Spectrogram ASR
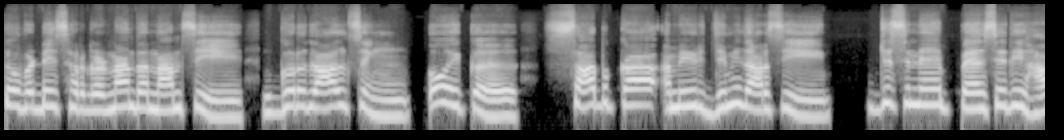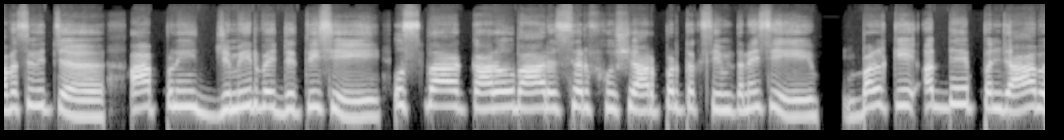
ਤੋਂ ਵੱਡੇ ਸਰਗਰਨਾਂ ਦਾ ਨਾਮ ਸੀ ਗੁਰਦਾਲ ਸਿੰਘ। ਉਹ ਇੱਕ ਸਾਬਕਾ ਅਮੀਰ ਜ਼ਿਮੀਂਦਾਰ ਸੀ। ਜਿਸ ਨੇ ਪੈਸੇ ਦੀ ਹਵਸ ਵਿੱਚ ਆਪਣੀ ਜ਼ਮੀਰ ਵੇਚ ਦਿੱਤੀ ਸੀ, ਉਸ ਦਾ ਕਾਰੋਬਾਰ ਸਿਰਫ ਹੁਸ਼ਿਆਰਪੁਰ ਤੱਕ ਸੀਮਿਤ ਨਹੀਂ ਸੀ, ਬਲਕਿ ਅੱਧੇ ਪੰਜਾਬ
